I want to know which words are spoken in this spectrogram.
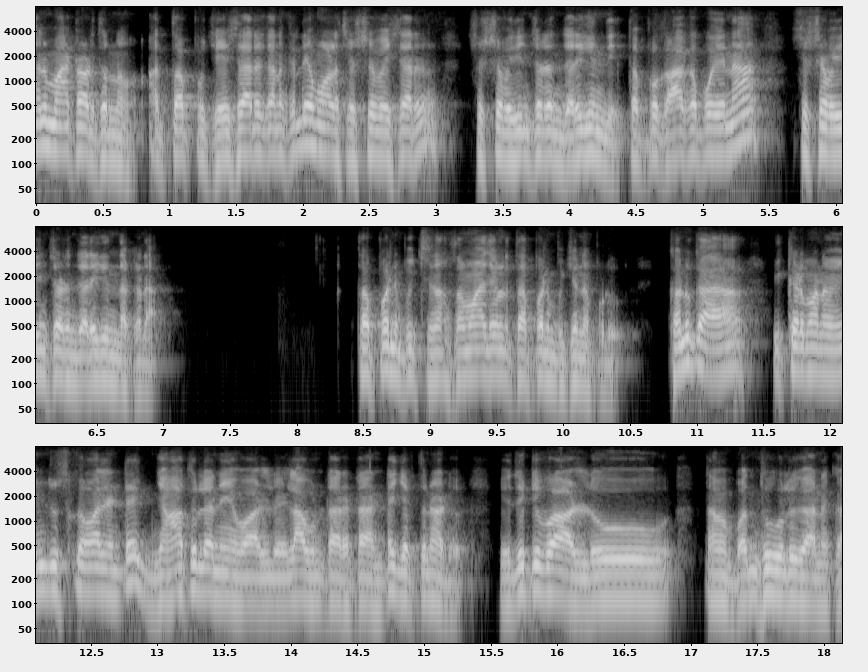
అని మాట్లాడుతున్నాం. అది తప్పు చేశారు కనుకనే వాళ్ళు శిక్ష వేశారు. శిక్ష విధించడం జరిగింది. తప్పు కాకపోయినా శిక్ష విధించడం జరిగింది అక్కడ. తప్పనిపించిన సమాజంలో తప్పనిపించినప్పుడు కనుక ఇక్కడ మనం ఏం చూసుకోవాలంటే జ్ఞాతులు అనేవాళ్ళు ఎలా ఉంటారట అంటే చెప్తున్నాడు. ఎదుటి వాళ్ళు తమ బంధువులు గనక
